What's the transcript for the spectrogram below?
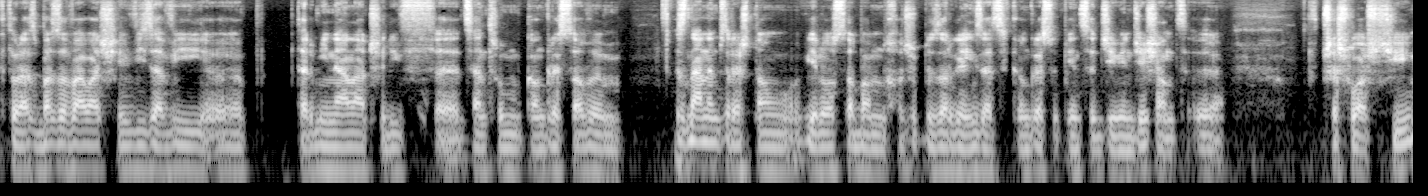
która zbazowała się vis-a-vis terminala, czyli w centrum kongresowym, znanym zresztą wielu osobom, choćby z organizacji Kongresu 590 y, w przeszłości.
